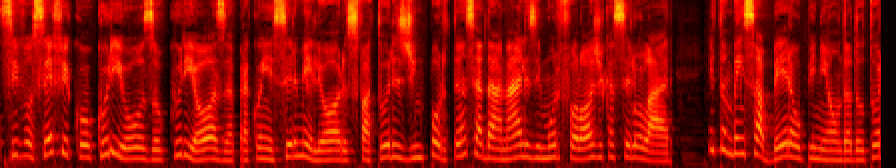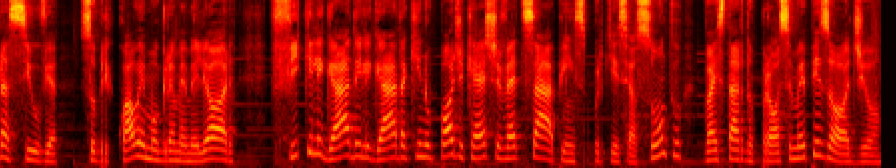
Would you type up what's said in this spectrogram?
Se você ficou curioso ou curiosa para conhecer melhor os fatores de importância da análise morfológica celular e também saber a opinião da doutora Silvia sobre qual hemograma é melhor, fique ligado e ligada aqui no podcast Vet Sapiens, porque esse assunto vai estar no próximo episódio.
